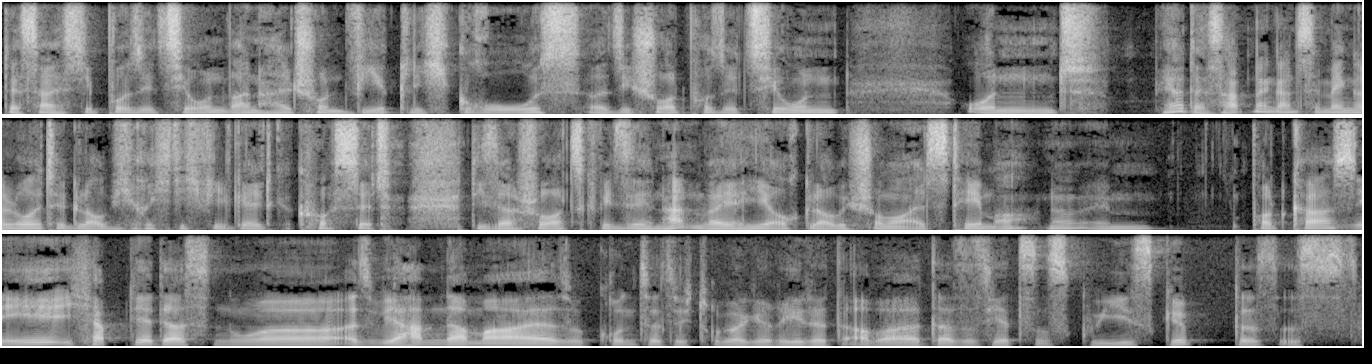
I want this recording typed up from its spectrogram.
Das heißt, die Positionen waren halt schon wirklich groß, also die Short-Positionen. Und ja, das hat eine ganze Menge Leute, glaube ich, richtig viel Geld gekostet, dieser Short Squeeze. Den hatten wir ja hier auch, glaube ich, schon mal als Thema ne, im Podcast? Nee, ich habe dir das nur, also wir haben da mal so grundsätzlich drüber geredet, aber dass es jetzt einen Squeeze gibt, das ist,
